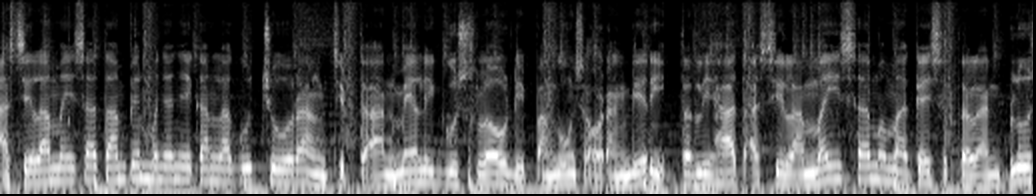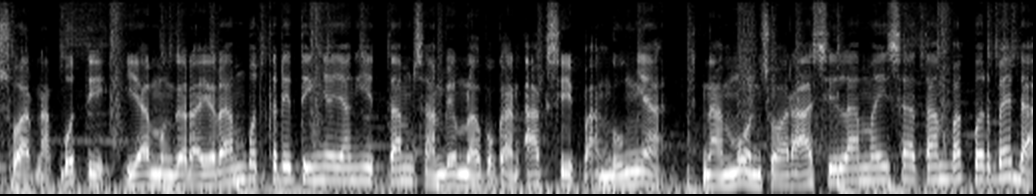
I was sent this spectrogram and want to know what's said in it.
Asila Maisa tampil menyanyikan lagu curang ciptaan Melly Guslow di panggung seorang diri. Terlihat Asila Maisa memakai setelan blus warna putih. Ia menggerai rambut keritingnya yang hitam sambil melakukan aksi panggungnya. Namun suara Asila Maisa tampak berbeda.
